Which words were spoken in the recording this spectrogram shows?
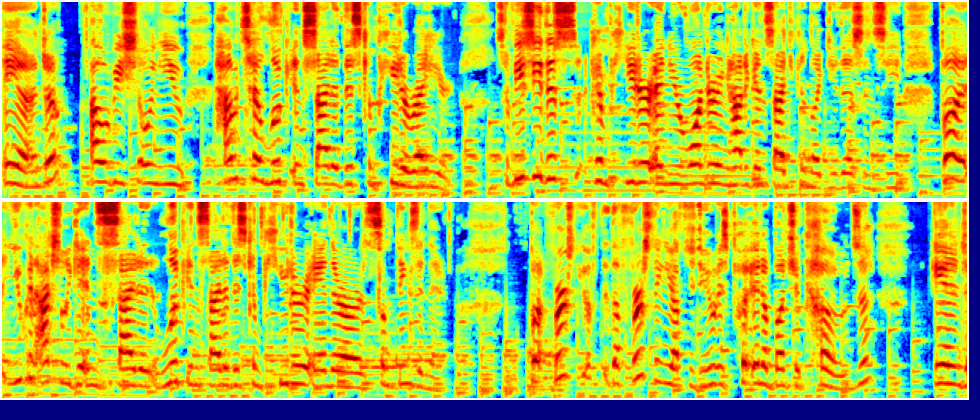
And I will be showing you how to look inside of this computer right here. So if you see this computer and you're wondering how to get inside, you can like do this and see. But you can actually get inside it, look inside of this computer, and there are some things in there. But first, you have to, the first thing you have to do is put in a bunch of codes, and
